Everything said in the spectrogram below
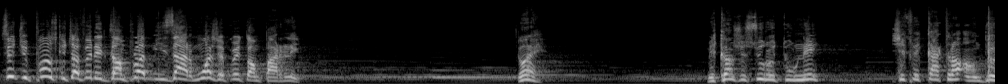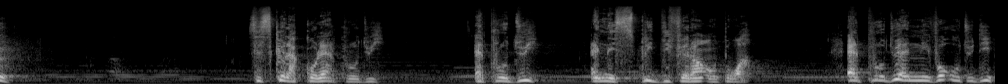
Si tu penses que tu as fait des emplois bizarres, moi je peux t'en parler. Ouais. Mais quand je suis retourné, j'ai fait quatre ans en deux. C'est ce que la colère produit. Elle produit un esprit différent en toi. Elle produit un niveau où tu dis,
